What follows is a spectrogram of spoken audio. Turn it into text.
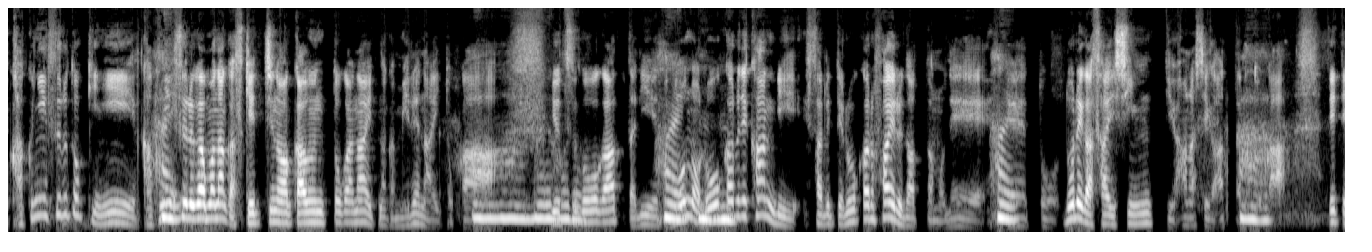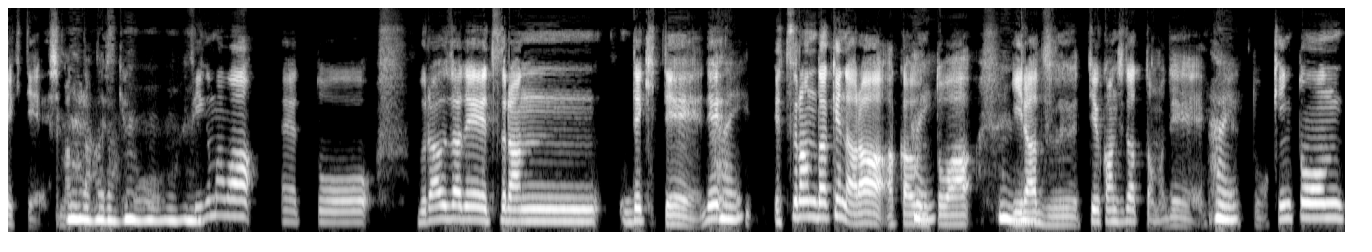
確認するときに、確はい。認する側もなんかスケッチのアカウントがないとなんか見れないとあか。いう都合があったり、えっとはい。どんどん。ローカルで管理されて、ローカルファイルだったので、はい。えっと、どれが最新っていう話があったりとあか、出てきてしまったんですけど、ど。Figma は、えっと、ブラウザで閲覧できて、で、はい。閲覧だけならアカウントはうんうんいらずっていう感じだったので、はいえっと、キントン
